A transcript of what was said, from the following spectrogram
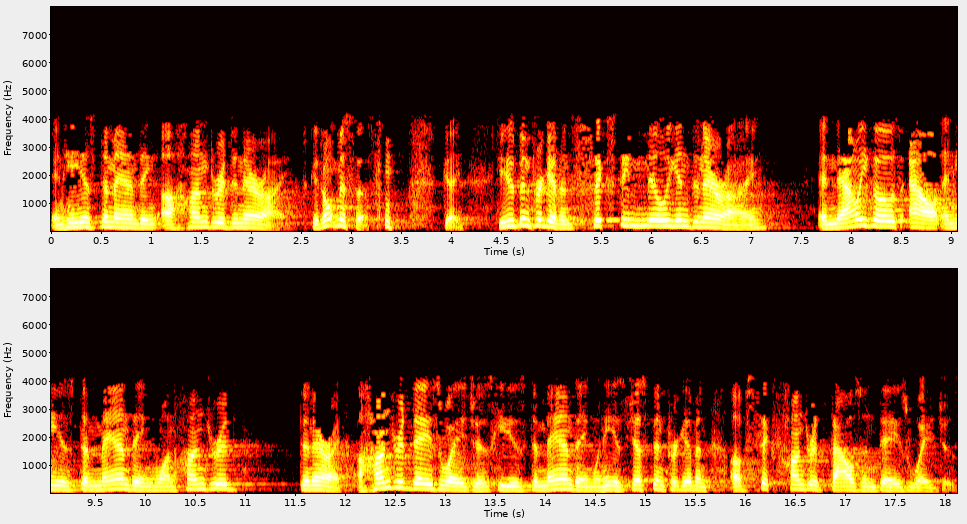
and he is demanding 100 denarii. Okay, don't miss this. okay, he's been forgiven 60 million denarii, and now he goes out and he is demanding 100 denarii. 100 days' wages he is demanding when he has just been forgiven of 600,000 days' wages.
